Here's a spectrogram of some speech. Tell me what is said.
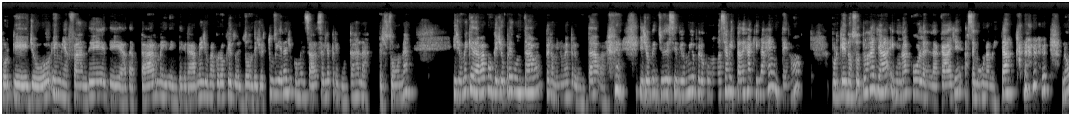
porque yo en mi afán de, de adaptarme y de integrarme, yo me acuerdo que donde yo estuviera, yo comenzaba a hacerle preguntas a las personas y yo me quedaba con que yo preguntaba, pero a mí no me preguntaba. y yo, yo decía, Dios mío, pero ¿cómo hace amistades aquí la gente, no? Porque nosotros allá en una cola en la calle hacemos una amistad, ¿no?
